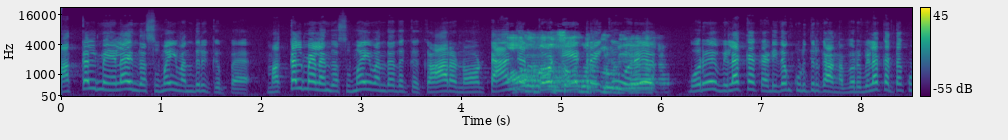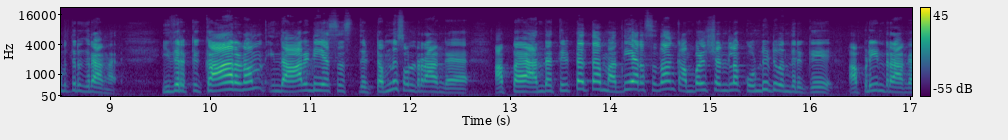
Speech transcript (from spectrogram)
மக்கள் மேல இந்த சுமை வந்திருக்கு இப்ப. மக்கள் மேல இந்த சுமை வந்ததுக்கு காரணம் மாசம் நேற்றைக்கு ஒரு ஒரு விளக்க கடிதம் கொடுத்திருக்காங்க. ஒரு விளக்கத்தை கொடுத்திருக்காங்க இதற்கு காரணம் இந்த ஆர்டிஎஸ்எஸ் திட்டம்னு சொல்றாங்க. அப்ப அந்த திட்டத்தை மத்திய அரசு தான் கம்பல்ஷன்ல கொண்டுட்டு வந்திருக்கு அப்படின்றாங்க.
